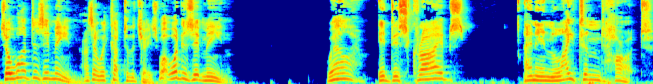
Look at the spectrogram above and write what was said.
So, what does it mean? I said, we cut to the chase. What, what does it mean? Well, it describes an enlightened heart.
